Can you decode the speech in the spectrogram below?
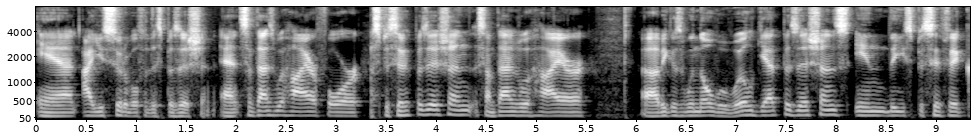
And are you suitable for this position? And sometimes we hire for a specific position. Sometimes we hire uh, because we know we will get positions in the specific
